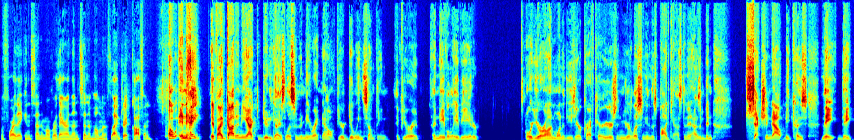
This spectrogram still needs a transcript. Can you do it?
before they can send them over there and then send them home in a flag draped coffin. Oh, and hey, if I've got any active duty guys listening to me right now, if you're doing something, if you're a, a naval aviator or you're on one of these aircraft carriers and you're listening to this podcast and it hasn't been sectioned out because they they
